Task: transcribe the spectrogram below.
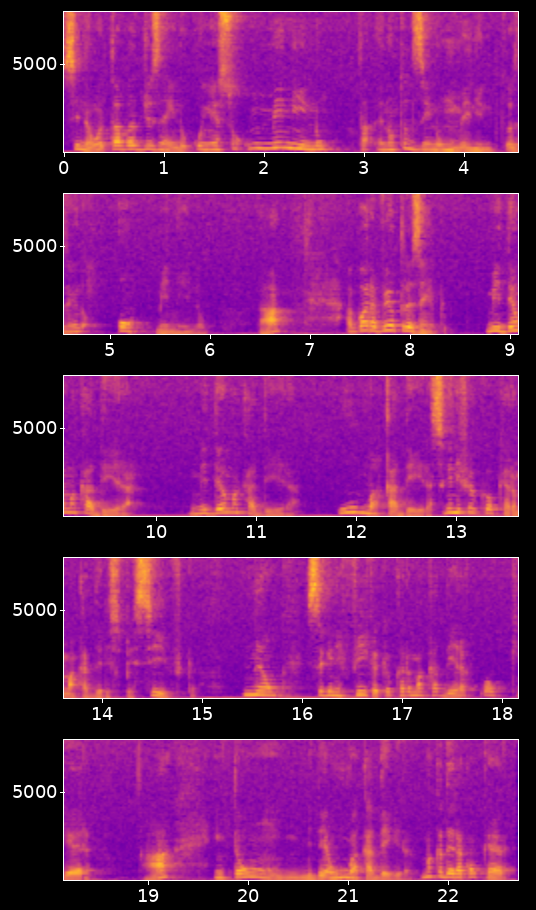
Senão eu estava dizendo, eu conheço um menino, tá? Eu não estou dizendo um menino, estou dizendo o menino, tá? Agora vê outro exemplo. Me dê uma cadeira. Me dê uma cadeira. Uma cadeira. Significa que eu quero uma cadeira específica? Não. Significa que eu quero uma cadeira qualquer, tá? Então, me dê uma cadeira. Uma cadeira qualquer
